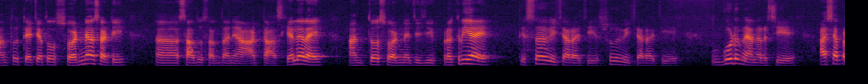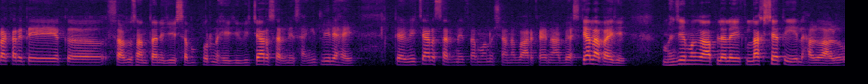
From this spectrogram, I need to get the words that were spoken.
आणि तो त्याच्यातून सोडण्यासाठी साधू संतांनी आठ तास केलेला आहे. आणि तो सोडण्याची जी प्रक्रिया आहे ती सविचाराची सुविचाराची आहे गुड मॅनरची आहे. अशा प्रकारे ते एक साधू संतांनी जी संपूर्ण ही जी विचारसरणी सांगितलेली आहे त्या विचारसरणीचा मनुष्यानं बारकाईनं अभ्यास केला पाहिजे. म्हणजे मग आपल्याला एक लक्षात येईल हळूहळू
